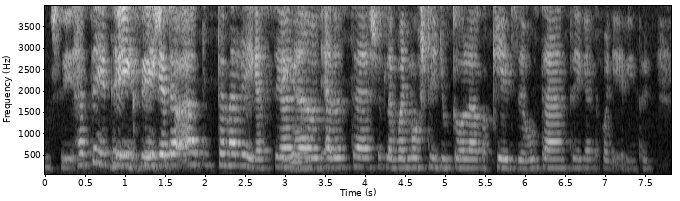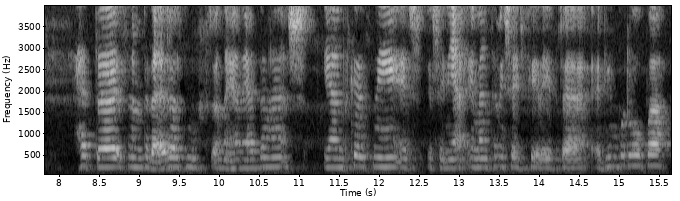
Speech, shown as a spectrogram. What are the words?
most így hát te, te, téged, de, hát te már végeztél, Igen. de hogy előtte esetleg, vagy most így utólag a képző után téged hogy érint? Hogy... Hát uh, szerintem például Erasmusra nagyon érdemes jelentkezni, és, és én, já, én mentem is egy fél évre Edinburghba,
